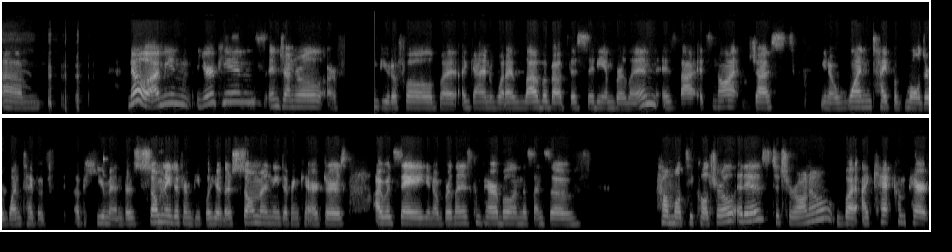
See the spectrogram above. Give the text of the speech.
um, no, I mean Europeans in general are beautiful, but again, what I love about this city in Berlin is that it's not just you know one type of mold or one type of of human. There's so Yeah. many different people here. There's so many different characters. I would say you know Berlin is comparable in the sense of how multicultural it is to Toronto, but I can't compare it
